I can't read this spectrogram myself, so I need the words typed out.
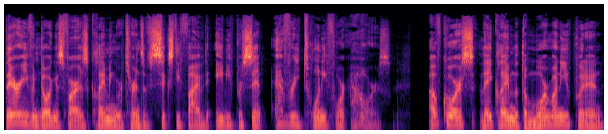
They are even going as far as claiming returns of 65 to 80% every 24 hours. Of course, they claim that the more money you put in,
